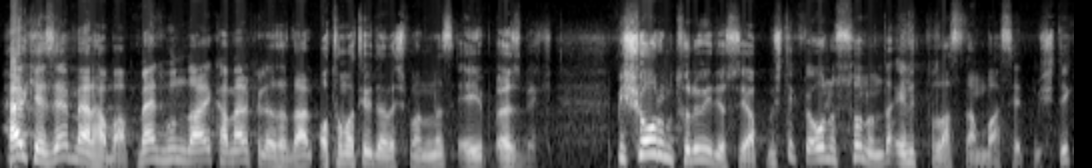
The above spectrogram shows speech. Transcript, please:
Herkese merhaba. Ben Hyundai Kamer Plaza'dan otomotiv danışmanınız Eyüp Özbek. Bir showroom turu videosu yapmıştık ve onun sonunda Elite Plus'tan bahsetmiştik.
